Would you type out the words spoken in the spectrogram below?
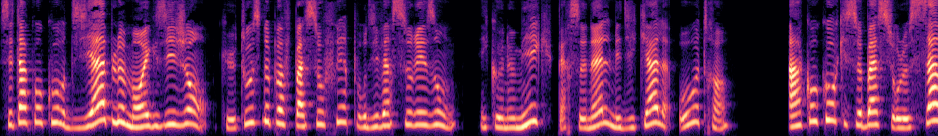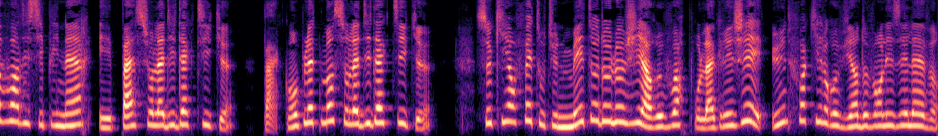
C'est un concours diablement exigeant, que tous ne peuvent pas s'offrir pour diverses raisons, économiques, personnelles, médicales, autres. Un concours qui se base sur le savoir disciplinaire et pas sur la didactique. Pas complètement sur la didactique. Ce qui en fait toute une méthodologie à revoir pour l'agrégé une fois qu'il revient devant les élèves.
